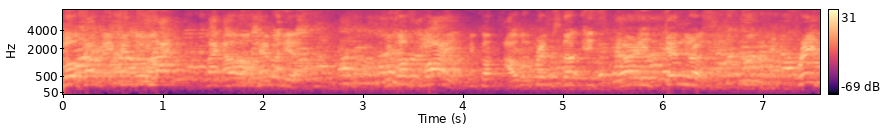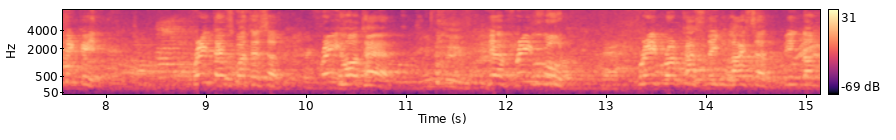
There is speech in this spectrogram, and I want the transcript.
no country can do like, like our Cambodia. Because why? Because our Prime Minister is very generous. Free ticket, free transportation, free hotel, yeah, free food, free broadcasting license. We don't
